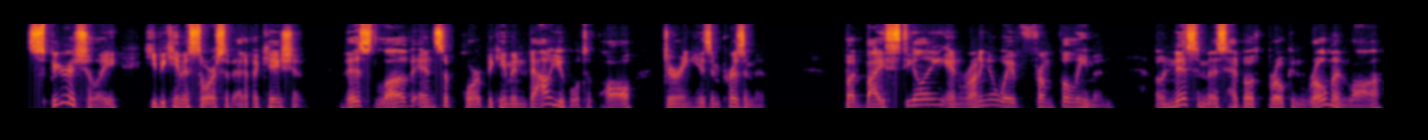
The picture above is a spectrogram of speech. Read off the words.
spiritually, he became a source of edification. This love and support became invaluable to Paul during his imprisonment. But by stealing and running away from Philemon, Onesimus had both broken Roman law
